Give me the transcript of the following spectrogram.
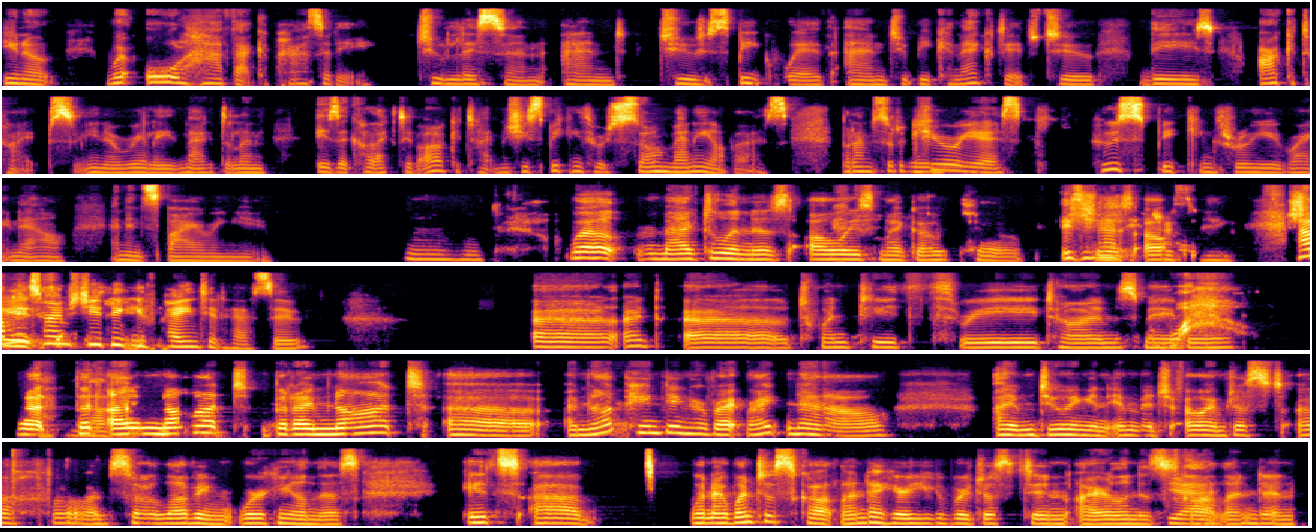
you know, we all have that capacity to listen and to speak with and to be connected to these archetypes. You know, really, Magdalene is a collective archetype and she's speaking through so many of us. But I'm sort of mm-hmm. curious who's speaking through you right now and inspiring you? Mm-hmm. Well, Magdalene is always my go to. Isn't she that interesting? Always, How many times do you think you've painted her, Sue? Uh I uh 23 times maybe. Wow. but but i'm not but i'm not uh i'm not painting her right right now. I'm doing an image. Oh i'm just oh, oh i'm so loving working on this. It's uh when I went to Scotland, I hear you were just in Ireland and Yeah. Scotland, and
